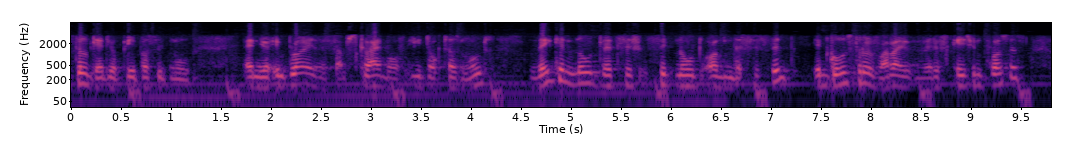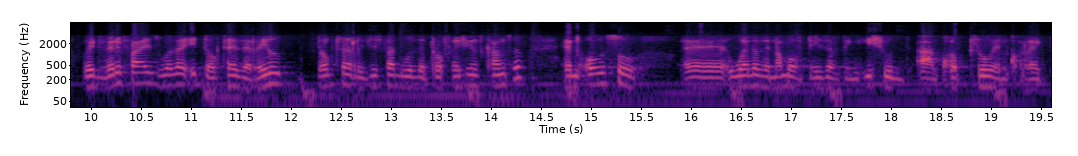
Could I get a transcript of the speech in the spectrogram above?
still get your paper sick note and your employer is a subscriber of e-doctor's note, they can load that sick note on the system. It goes through a verification process where it verifies whether a doctor is a real doctor registered with the Professions Council and also uh, whether the number of days have been issued are true and correct.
